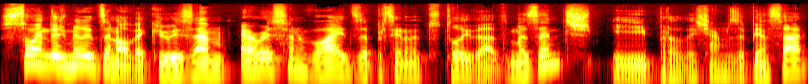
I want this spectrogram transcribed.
Só em 2019 é que o exame Harrison vai desaparecer na totalidade. Mas antes, e para o deixarmos a pensar,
